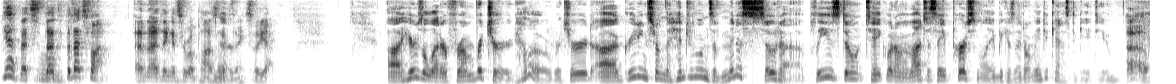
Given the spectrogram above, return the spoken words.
yeah, that's that's but that's fun, and I think it's a real positive Hmm. Yeah. thing. So yeah, Uh, here's a letter from Richard. Hello, Richard. Uh, greetings from the hinterlands of Minnesota. Please don't take what I'm about to say personally because I don't mean to castigate you. Uh-oh.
